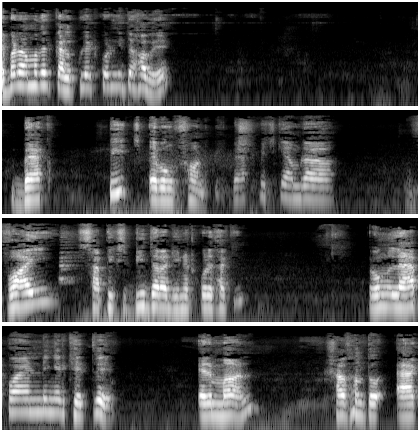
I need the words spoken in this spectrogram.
এবার আমাদের ক্যালকুলেট করে নিতে হবে ব্যাক পিচ এবং ফ্রন্ট পিচ ব্যাক পিচকে আমরা ওয়াই সাফিক্স বি দ্বারা ডিনোট করে থাকি এবং ল্যাপ ওয়াইন্ডিং এর ক্ষেত্রে এর মান সাধারণত এক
